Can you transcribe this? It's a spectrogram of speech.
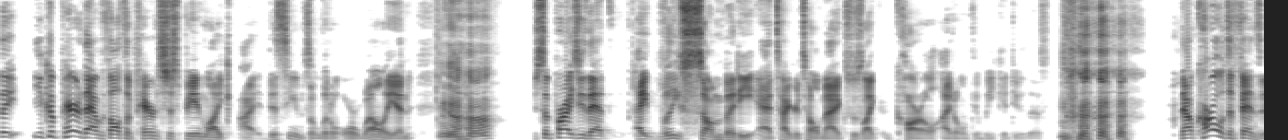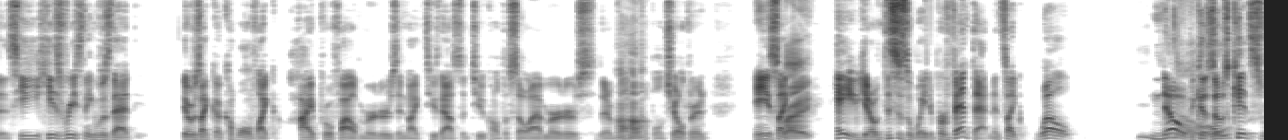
they, you compare that with all the parents just being like, I, "This seems a little Orwellian." Uh huh. Surprise you that I believe somebody at Tiger Telematics was like, "Carl, I don't think we could do this." Now, Carl defends this. He his reasoning was that there was like a couple of like high profile murders in like 2002 called the Soham murders that involved Uh-huh. a couple of children, and he's like, right. "Hey, you know, this is a way to prevent that." And it's like, well, no, because those kids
